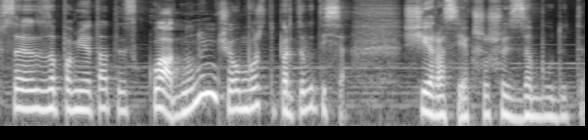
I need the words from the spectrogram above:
все запам'ятати складно. Ну нічого, можете передивитися ще раз, якщо щось забудете.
